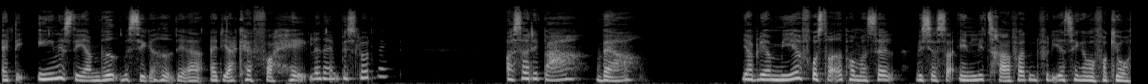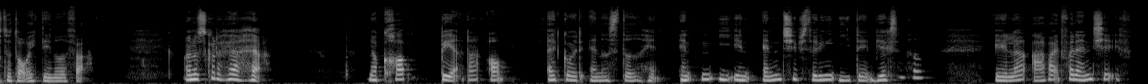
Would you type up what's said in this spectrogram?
at det eneste, jeg ved med sikkerhed, det er, at jeg kan forhale den beslutning. Og så er det bare værre. Jeg bliver mere frustreret på mig selv, hvis jeg så endelig træffer den, fordi jeg tænker, hvorfor gjorde du dog ikke det noget før? Og nu skal du høre her. Når kroppen beder dig om at gå et andet sted hen, enten i en anden type stilling i den virksomhed, eller arbejde for en anden chef,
